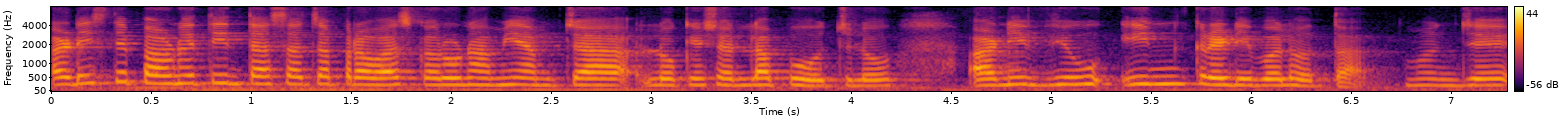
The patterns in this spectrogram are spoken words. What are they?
अडीच ते पावणे तीन तासाचा प्रवास करून आम्ही आमच्या लोकेशनला पोहोचलो आणि व्ह्यू इनक्रेडिबल होता. म्हणजे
